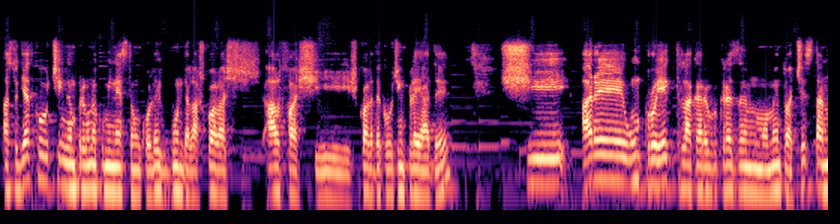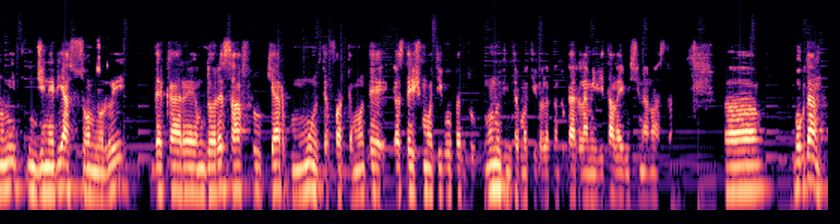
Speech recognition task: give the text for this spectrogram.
A studiat coaching împreună cu mine, este un coleg bun de la școala Alfa și școala de coaching Pleiade și are un proiect la care lucrează în momentul acesta numit Ingineria Somnului, de care îmi doresc să aflu chiar multe, foarte multe. Asta e și motivul pentru, unul dintre motivele pentru care l-am invitat la emisiunea noastră. Uh, Bogdan,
